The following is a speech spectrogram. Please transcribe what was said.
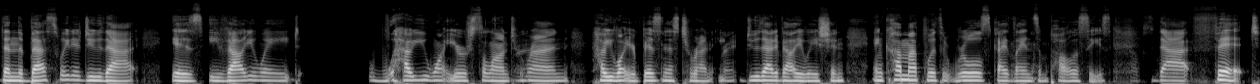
then the best way to do that is evaluate how you want your salon to run, how you want your business to run. Right. Do that evaluation and come up with rules, guidelines, and policies that fit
